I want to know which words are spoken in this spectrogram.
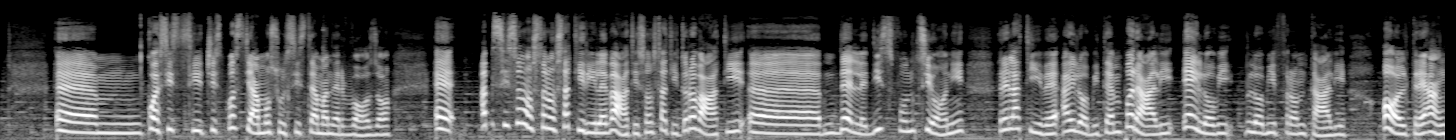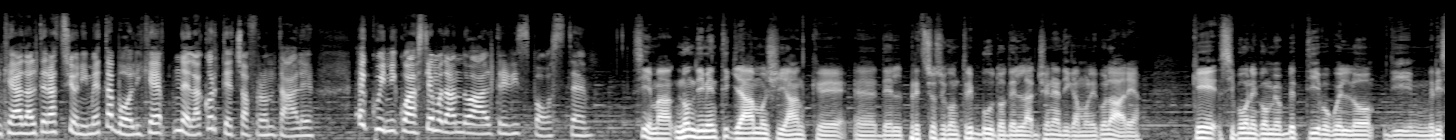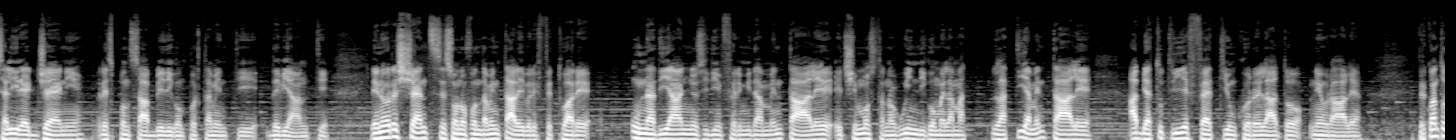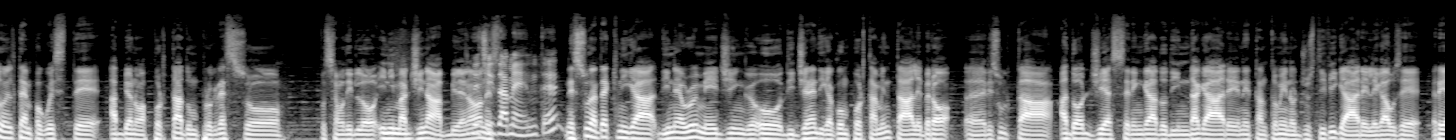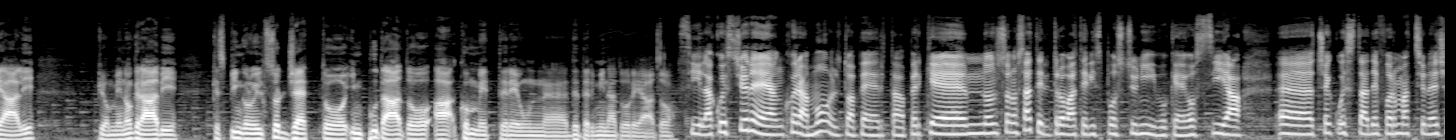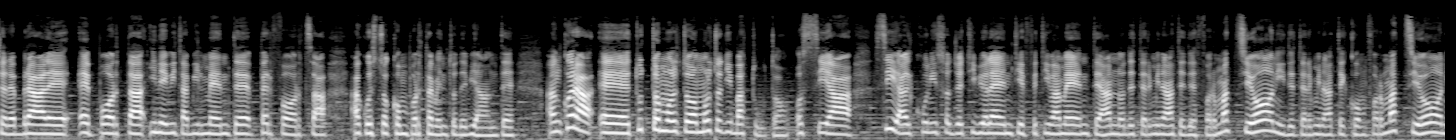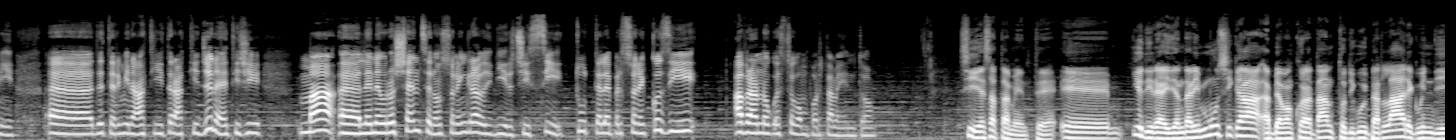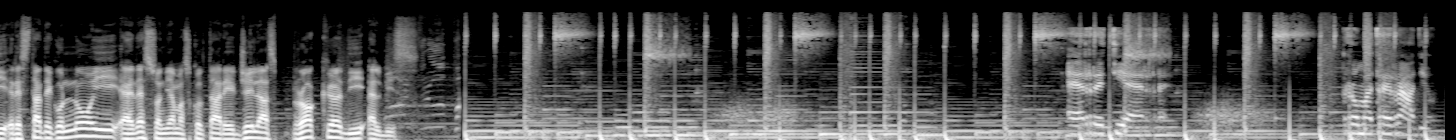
ehm, qua si, si, ci spostiamo sul sistema nervoso e si sono, sono stati rilevati, sono stati trovati eh, delle disfunzioni relative ai lobi temporali e ai lobi, lobi frontali, oltre anche ad alterazioni metaboliche nella corteccia frontale. E quindi qua stiamo dando altre risposte. Sì, ma non dimentichiamoci anche eh, del prezioso contributo della genetica molecolare, che si pone come obiettivo quello di risalire ai geni responsabili di comportamenti devianti. Le neuroscienze sono fondamentali per effettuare una diagnosi di infermità mentale e ci mostrano quindi come la malattia mentale abbia a tutti gli effetti un correlato neurale. Per quanto nel tempo queste abbiano apportato un progresso possiamo dirlo, inimmaginabile, no? Decisamente. nessuna tecnica di neuroimaging o di genetica comportamentale però eh, risulta ad oggi essere in grado di indagare né tantomeno giustificare le cause reali, più o meno gravi, che spingono il soggetto imputato a commettere un eh, determinato reato. Sì, la questione è ancora molto aperta perché non sono state ritrovate risposte univoche, ossia eh, c'è questa deformazione cerebrale e porta inevitabilmente per forza a questo comportamento deviante. Ancora è tutto molto, molto dibattuto, ossia sì, alcuni soggetti violenti effettivamente hanno determinate deformazioni, determinate conformazioni, eh, determinati tratti genetici, eh, le neuroscienze non sono in grado di dirci sì, tutte le persone così avranno questo comportamento. Sì, esattamente. E io direi di andare in musica, abbiamo ancora tanto di cui parlare, quindi restate con noi e adesso andiamo a ascoltare J-Last Rock di Elvis. RTR Roma 3 Radio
